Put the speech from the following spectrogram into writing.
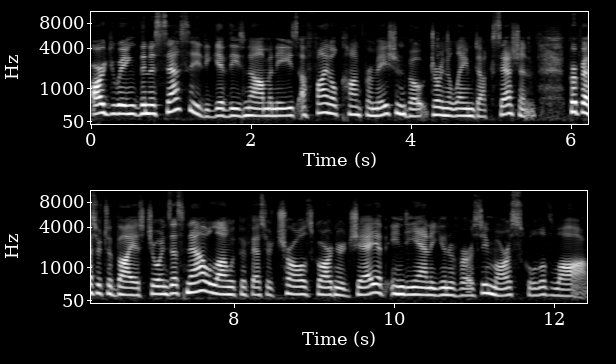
arguing the necessity to give these nominees a final confirmation vote during the lame duck session. Professor Tobias joins us now, along with Professor Charles Gardner Geyh of Indiana University Maurer School of Law.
